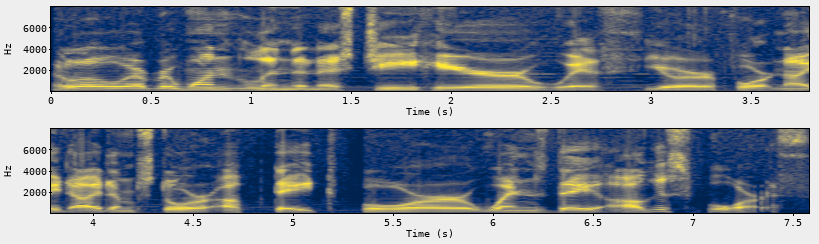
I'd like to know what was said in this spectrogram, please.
Hello everyone, Lyndon SG here with your Fortnite item store update for Wednesday, August 4th.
